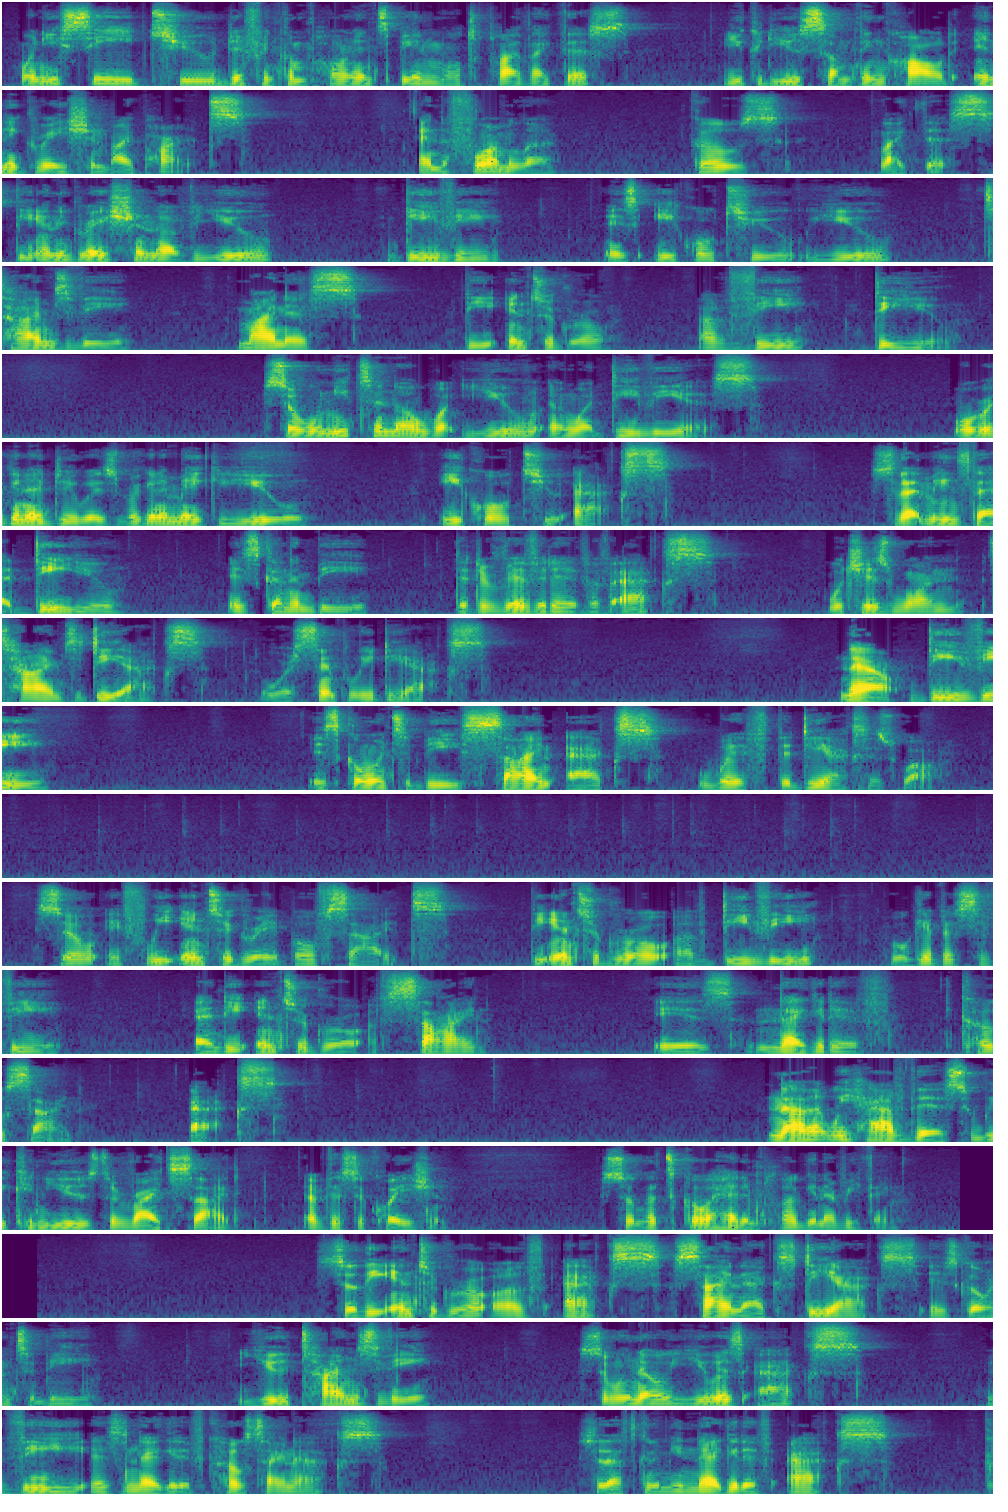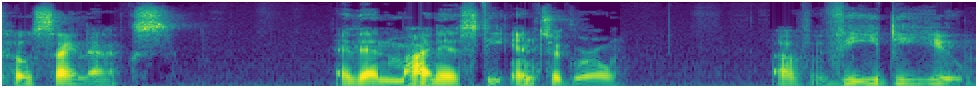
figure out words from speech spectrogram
When you see two different components being multiplied like this, you could use something called integration by parts. And the formula goes like this. The integration of u dv is equal to u times v minus the integral of v du. So we'll need to know what u and what dv is. What we're going to do is we're going to make u equal to x. So that means that du is going to be the derivative of x, which is 1 times dx, or simply dx. Now, dv is going to be sine x with the dx as well. So if we integrate both sides, the integral of dv will give us v, and the integral of sine is negative cosine x. Now that we have this, we can use the right side of this equation. So let's go ahead and plug in everything. So the integral of x sine x dx is going to be u times v. So we know u is x, v is negative cosine x. So that's going to be negative x cosine x, and then minus the integral of v du.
